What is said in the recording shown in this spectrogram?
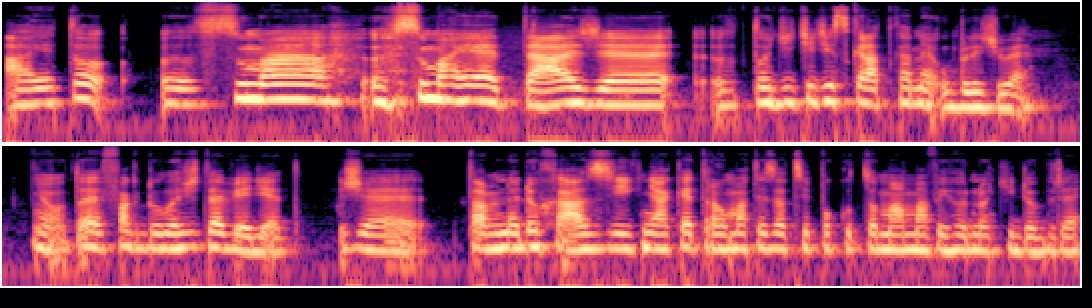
a je to, eh, suma, suma je ta, že to dítě ti zkrátka neubližuje. Jo, to je fakt důležité vědět, že tam nedochází k nějaké traumatizaci, pokud to máma vyhodnotí dobře.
